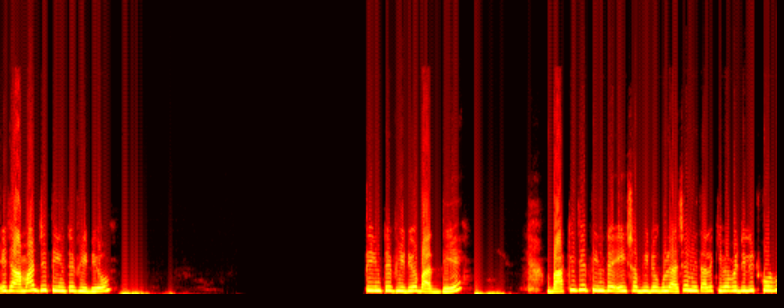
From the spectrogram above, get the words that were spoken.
এই যে আমার যে তিনটে ভিডিও তিনটে ভিডিও বাদ দিয়ে বাকি যে তিনটে এই সব ভিডিওগুলো আছে, আমি তাহলে কীভাবে ডিলিট করব?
